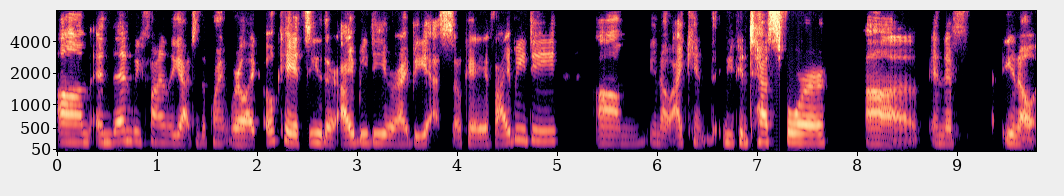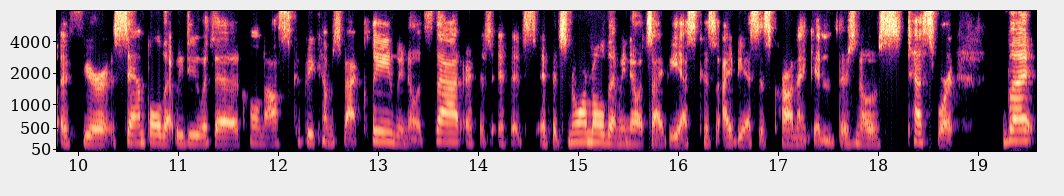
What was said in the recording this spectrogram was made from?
Um, and then we finally got to the point where like, okay, it's either IBD or IBS. Okay, if IBD um, you know, I can you can test for uh, and if you know if your sample that we do with a colonoscopy comes back clean, we know it's that. Or if it's if it's if it's normal, then we know it's IBS because IBS is chronic and there's no test for it. But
